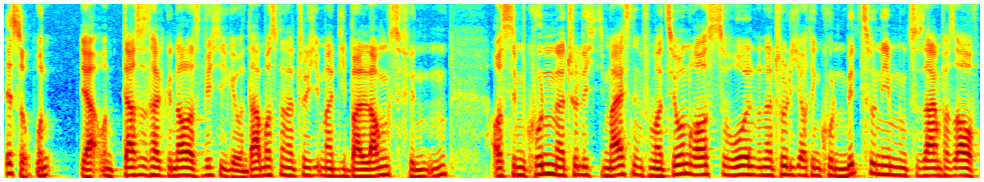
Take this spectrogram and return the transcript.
Ist so. Und ja, und das ist halt genau das Wichtige. Und da muss man natürlich immer die Balance finden aus dem Kunden natürlich die meisten Informationen rauszuholen und natürlich auch den Kunden mitzunehmen und zu sagen, pass auf,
